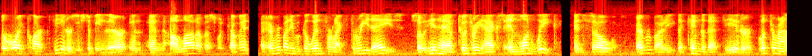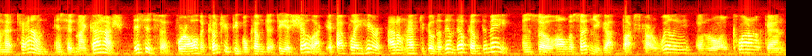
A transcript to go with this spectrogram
The Roy Clark Theater used to be there, and, and a lot of us would come in. Everybody would go in for like three days. So he'd have two or three acts in one week. And so everybody that came to that theater looked around that town and said, "My gosh, this is uh, where all the country people come to see a show. I, if I play here, I don't have to go to them; they'll come to me." And so all of a sudden, you got Boxcar Willie and Roy Clark and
